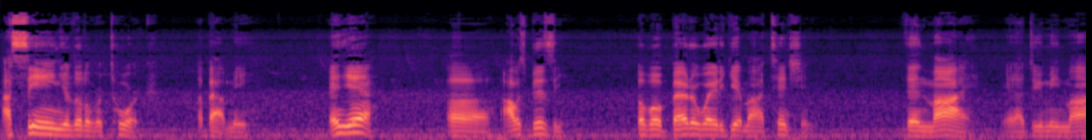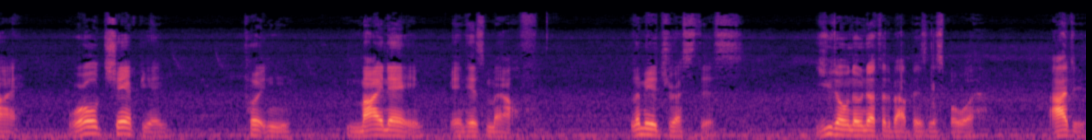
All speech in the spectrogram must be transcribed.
I seen your little retort about me. And yeah, uh, I was busy. But what better way to get my attention than my, and I do mean my, world champion putting my name in his mouth. Let me address this. You don't know nothing about business, boy. I do.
